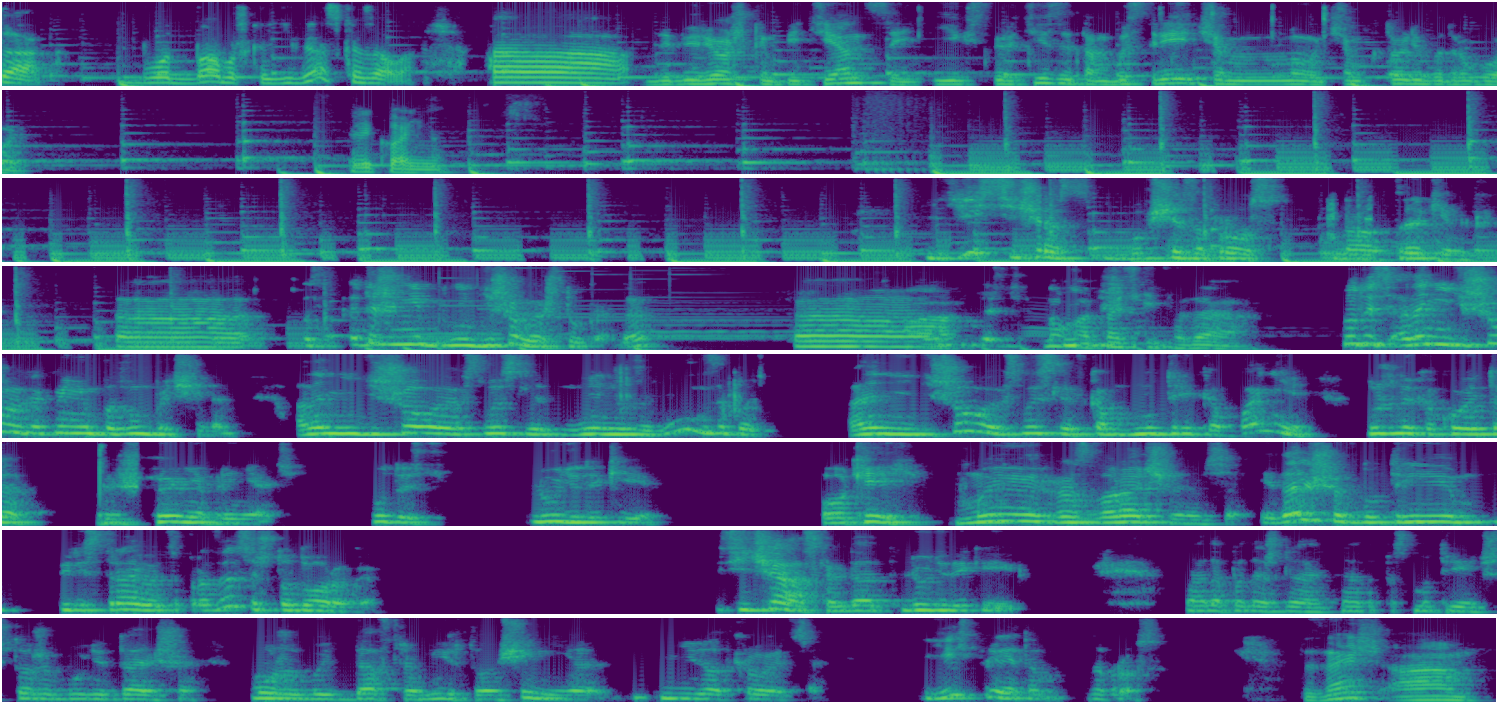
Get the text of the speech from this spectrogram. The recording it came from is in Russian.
так. Вот бабушка Яга сказала. А, Доберешь компетенций и экспертизы там быстрее, чем, ну, чем кто-либо другой. Прикольно. Есть сейчас вообще запрос на трекинг? А, это же не, не дешевая штука, да? А, А, Ну, относительно, да. Ну, то есть она не дешевая как минимум по двум причинам. Она не дешевая в смысле, мне не нужно денег заплатить, она не дешевая в смысле в ком- внутри компании нужно какое-то решение принять. Ну, то есть люди такие, окей, мы разворачиваемся. И дальше внутри перестраиваются процессы, что дорого. Сейчас, когда люди такие, надо подождать, надо посмотреть, что же будет дальше. Может быть, завтра мир-то вообще не, не откроется. Есть при этом запрос? Ты знаешь, а,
